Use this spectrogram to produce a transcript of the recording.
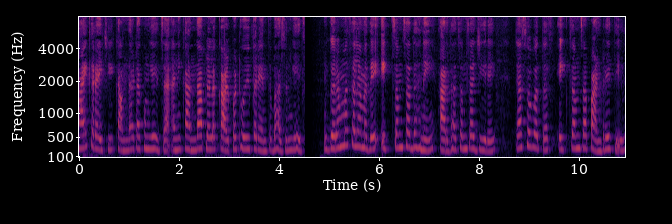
हाय करायची कांदा टाकून घ्यायचा आणि कांदा आपल्याला काळपट होईपर्यंत भाजून घ्यायचा. गरम मसाल्यामध्ये एक चमचा धने अर्धा चमचा जिरे त्यासोबतच एक चमचा पांढरे तीळ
